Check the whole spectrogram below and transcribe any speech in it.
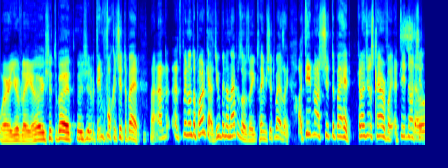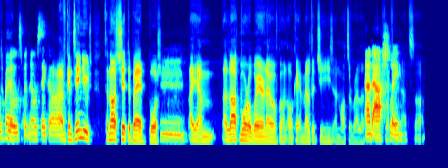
Where you're like, oh, you shit the bed. I shit, didn't fucking shit the bed. And it's been on the podcast. You've been on episodes like, time you shit the bed. It's like, I did not shit the bed. Can I just clarify? I did not so shit the bed. close, but no cigar. I've continued to not shit the bed, but Mm. I am a lot more aware now of going, okay, melted cheese and mozzarella. And stuff like Ashley. that, so.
